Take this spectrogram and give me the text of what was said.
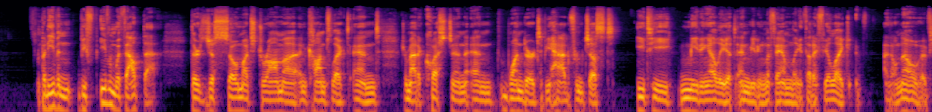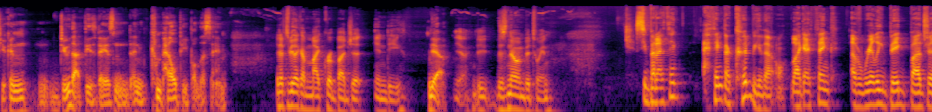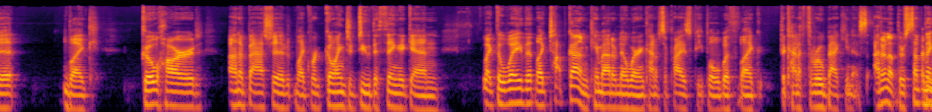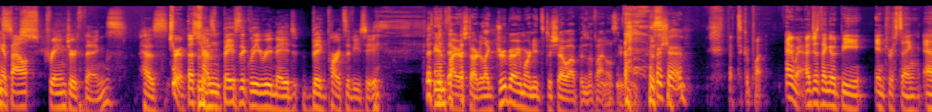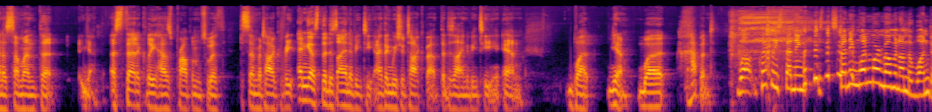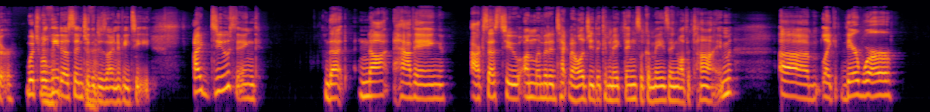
but even even without that there's just so much drama and conflict and dramatic question and wonder to be had from just et meeting elliot and meeting the family that i feel like i don't know if you can do that these days and, and compel people the same It'd have to be like a micro budget indie. yeah Yeah. There's no in between. See, but I think I think there could be though. Like I think a really big budget, like go hard, unabashed, like we're going to do the thing again. Like the way that like Top Gun came out of nowhere and kind of surprised people with like the kind of throwbackiness. I don't know. There's I something mean, about Stranger Things has true. That's true. has basically remade big parts of E ET. and firestarter like drew barrymore needs to show up in the final season for sure. That's a good point. Anyway, I just think it would be interesting. And as someone that, yeah, aesthetically has problems with the cinematography and yes, the design of ET, I think we should talk about the design of ET and what, you know, what happened. Well, quickly spending spending one more moment on the wonder, which will lead us into the design of ET. I do think that not having access to unlimited technology that can make things look amazing all the time, um, like there were,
